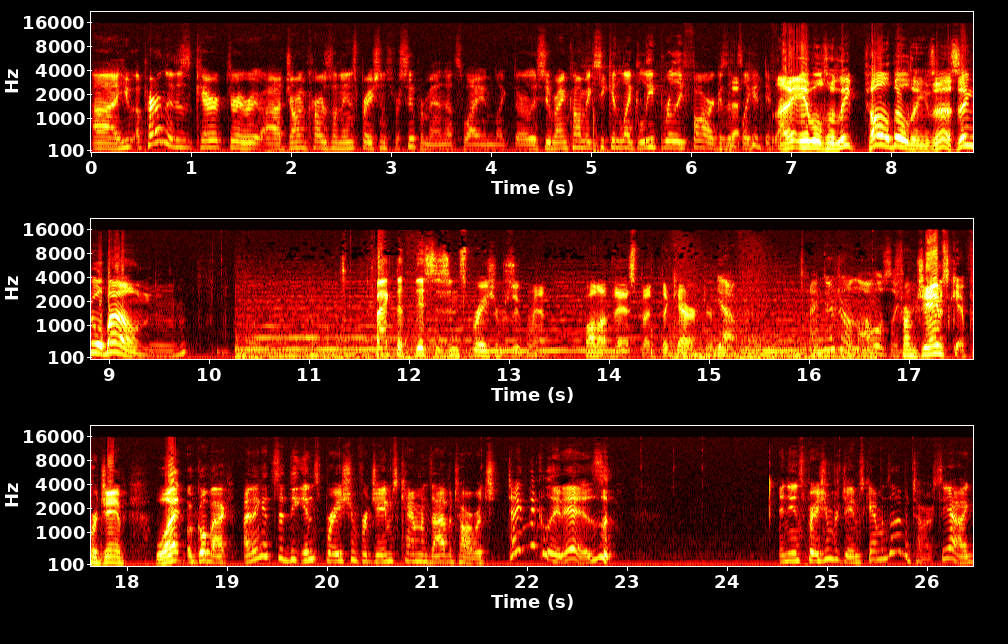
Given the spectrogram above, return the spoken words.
Uh, he apparently this is a character uh, John Carter's one of the inspirations for Superman. That's why in like the early Superman comics he can like leap really far because it's like a different. I'm able to leap tall buildings in a single bound. Mm-hmm. The fact that this is inspiration for Superman. Well, not this, but the character. Yeah, I think the original novel was like From James. Ca- For James. What? Oh, go back. I think it said the inspiration for James Cameron's Avatar, which technically it is. And the inspiration for James Cameron's Avatar. So yeah, I,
